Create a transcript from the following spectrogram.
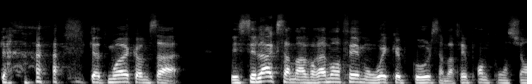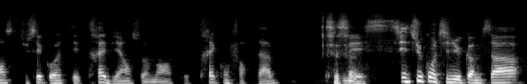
quatre mois comme ça. Et c'est là que ça m'a vraiment fait mon wake-up call, ça m'a fait prendre conscience. Tu sais quoi, tu es très bien en ce moment, tu es très confortable. C'est ça. Mais si tu continues comme ça,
